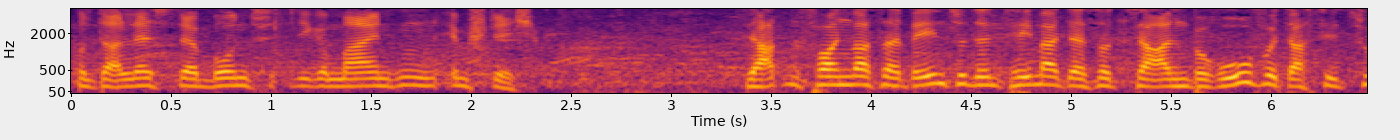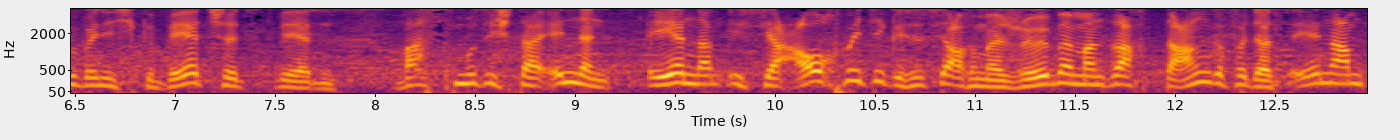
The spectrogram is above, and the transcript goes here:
Und da lässt der Bund die Gemeinden im Stich. Sie hatten vorhin was erwähnt zu dem Thema der sozialen Berufe, dass sie zu wenig gewertschätzt werden. Was muss ich da ändern? Ehrenamt ist ja auch wichtig. Es ist ja auch immer schön, wenn man sagt, danke für das Ehrenamt.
